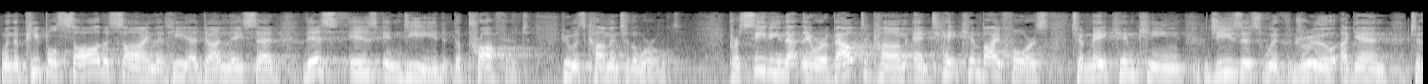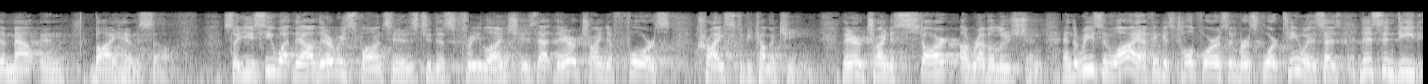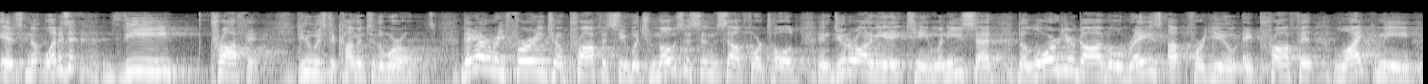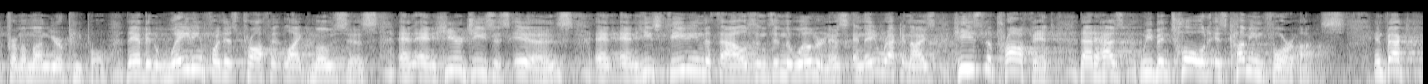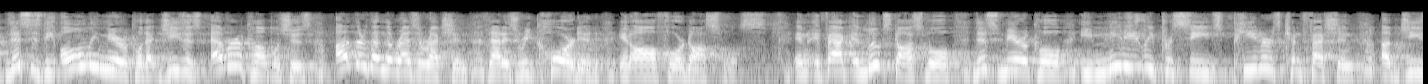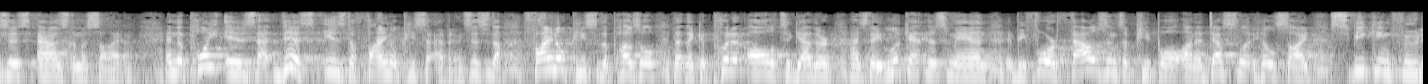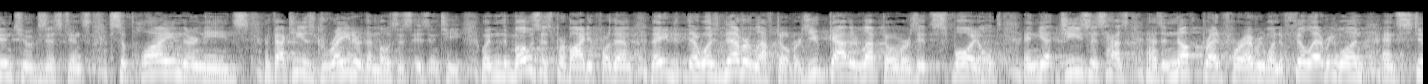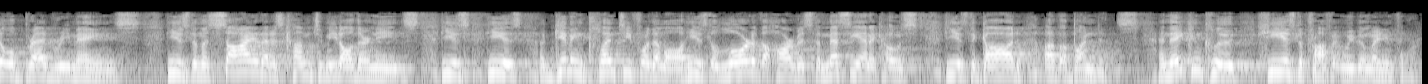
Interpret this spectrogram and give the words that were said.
When the people saw the sign that he had done, they said, This is indeed the prophet who has come into the world. Perceiving that they were about to come and take him by force to make him king, Jesus withdrew again to the mountain by himself. So you see what now their response is to this free lunch is that they're trying to force Christ to become a king. They're trying to start a revolution. And the reason why I think is told for us in verse 14 when it says, this indeed is, no, what is it? The prophet who is to come into the world. They are referring to a prophecy which Moses himself foretold in Deuteronomy 18 when he said, the Lord your God will raise up for you a prophet like me from among your people. They have been waiting for this prophet like Moses and, and here Jesus is and, and he's feeding the thousands in the wilderness and they recognize he's the prophet that has, we've been told is coming for us. In fact, this is the only miracle that Jesus ever accomplishes other than the resurrection that is recorded in all four gospels. In, in, fact, in Luke's gospel, this miracle immediately precedes Peter's confession of Jesus as the Messiah. And the point is that this is the final piece of evidence. This is the final piece of the puzzle that they could put it all together as they look at this man before thousands of people on a desolate hillside, speaking food into existence, supplying their needs. In fact, he is greater than Moses, isn't he? When Moses provided for them, they, there was never leftovers. You gather leftovers, it spoiled. And yet Jesus has, has enough bread for everyone to fill everyone and still bread remains. He is the Messiah that has come to meet all their needs. He is, he is giving plenty for them all. He is the Lord of the harvest, the messianic host. He is the God of abundance. And they conclude, He is the prophet we've been waiting for.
